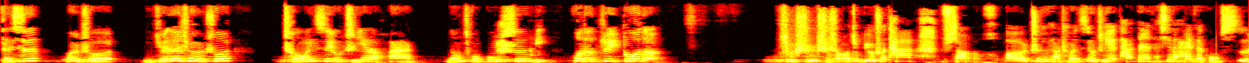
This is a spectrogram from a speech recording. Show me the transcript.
粉丝，或者说你觉得就是说成为自由职业的话，能从公司里获得最多的。就是是什么？就比如说他想呃之后想成为自由职业，他但是他现在还在公司，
